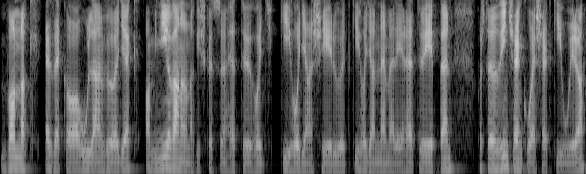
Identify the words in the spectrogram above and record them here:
vannak ezek a hullámvölgyek, ami nyilván annak is köszönhető, hogy ki hogyan sérült, ki hogyan nem elérhető éppen. Most például az Incsenko esett ki újra,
